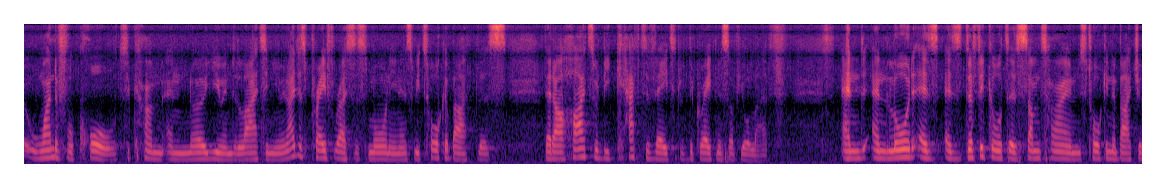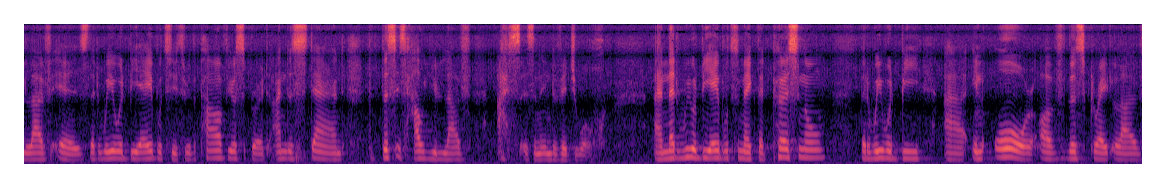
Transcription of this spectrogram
wonderful call to come and know you and delight in you. And I just pray for us this morning as we talk about this, that our hearts would be captivated with the greatness of your love. And, and Lord, as, as difficult as sometimes talking about your love is, that we would be able to, through the power of your Spirit, understand that this is how you love us as an individual and that we would be able to make that personal, that we would be uh, in awe of this great love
